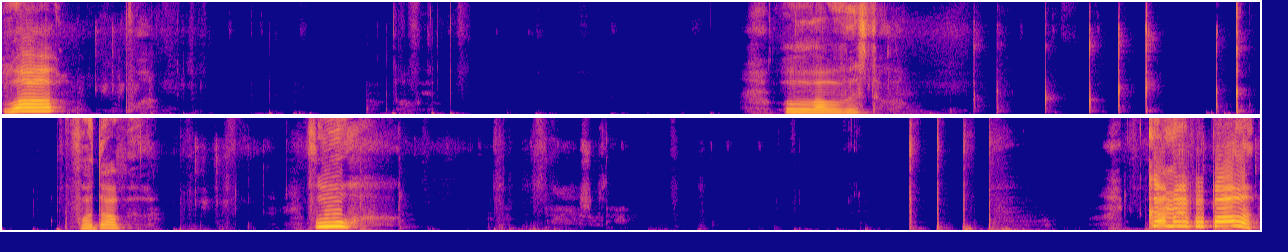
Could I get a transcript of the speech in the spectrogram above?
Вода. Ла. Лава вистигла. Вода. Фух. Що. Камера попала.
